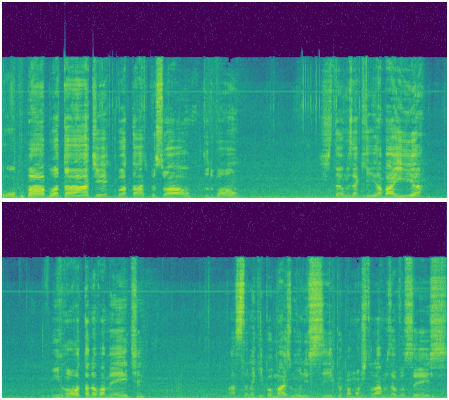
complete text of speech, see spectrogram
Opa, boa tarde, boa tarde pessoal, tudo bom? Estamos aqui na Bahia, em rota novamente, passando aqui por mais um município para mostrarmos a vocês.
